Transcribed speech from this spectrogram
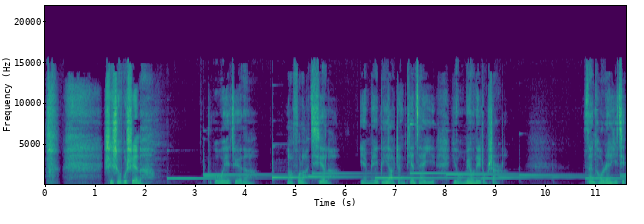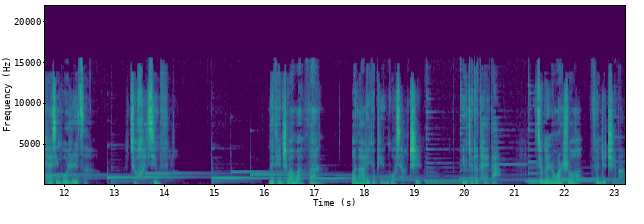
谁说不是呢？不过我也觉得，老夫老妻了，也没必要整天在意有没有那种事儿了。三口人一起开心过日子，就很幸福了。那天吃完晚饭，我拿了一个苹果想吃，又觉得太大，就跟蓉儿说分着吃吧。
